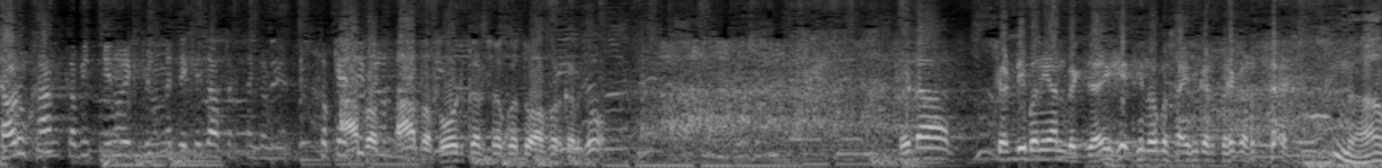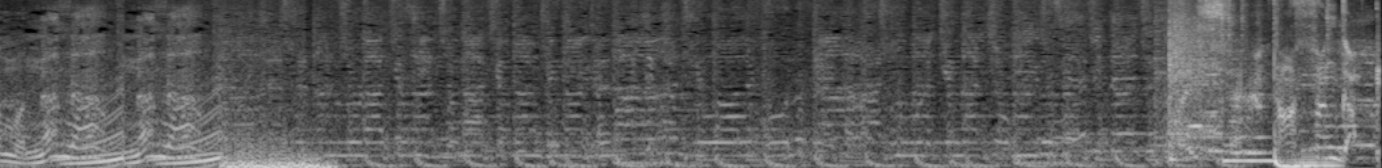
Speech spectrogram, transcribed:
शाहरुख खान कभी तीनों एक फ़िल्म में देखे जा सकते हैं कभी। तो कैसी आप फ़िल्म आप अफोर्ड कर सको तो ऑफ़र कर दो। बेटा चड्डी बनियान बिक जाएगी तीनों को साइन करते करते। ना मुन्ना ना ना ना Tasanga,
